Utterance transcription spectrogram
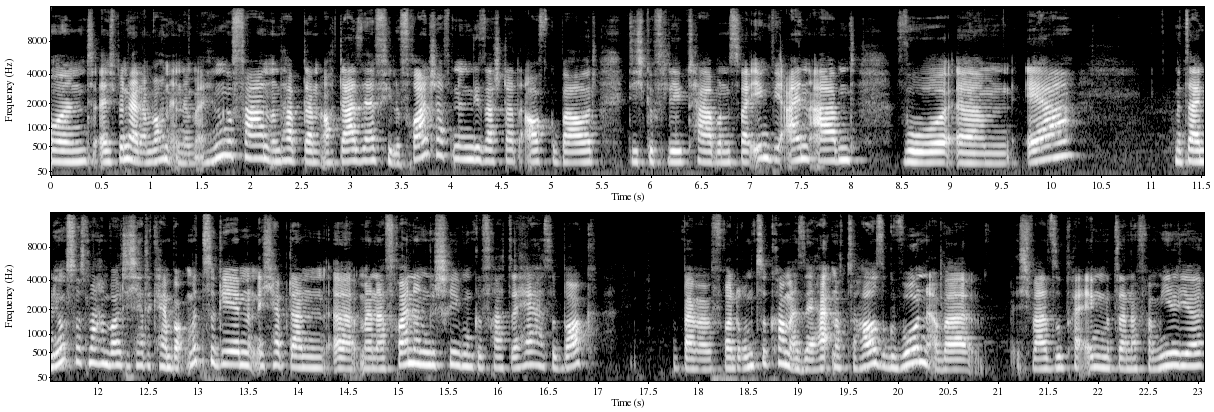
Und ich bin halt am Wochenende mal hingefahren und habe dann auch da sehr viele Freundschaften in dieser Stadt aufgebaut, die ich gepflegt habe. Und es war irgendwie ein Abend, wo ähm, er mit seinen Jungs was machen wollte. Ich hatte keinen Bock mitzugehen und ich habe dann äh, meiner Freundin geschrieben und gefragt, so, hey, hast du Bock, bei meinem Freund rumzukommen? Also er hat noch zu Hause gewohnt, aber ich war super eng mit seiner Familie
